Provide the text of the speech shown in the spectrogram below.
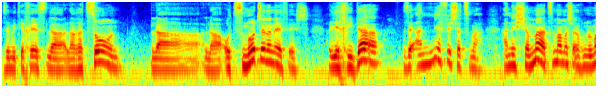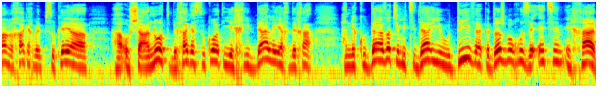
זה מתייחס ל, לרצון, ל, לעוצמות של הנפש. היחידה זה הנפש עצמה, הנשמה עצמה, מה שאנחנו נאמר אחר כך בפסוקי ההושענות בחג הסוכות, יחידה ליחדך. הנקודה הזאת שמצידה היהודי והקדוש ברוך הוא זה עצם אחד.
